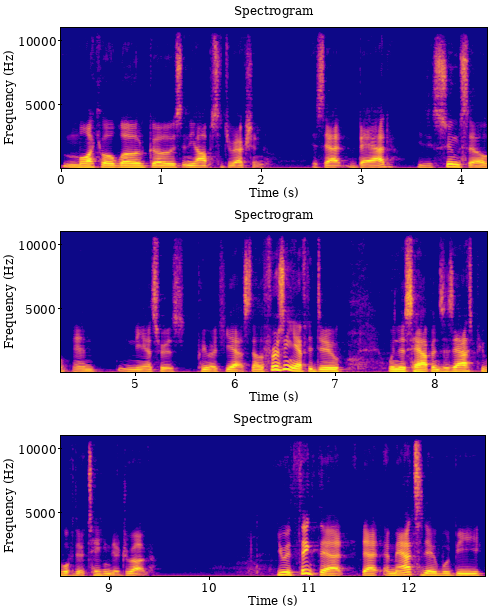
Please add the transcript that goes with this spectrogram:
molecular load goes in the opposite direction? Is that bad? You assume so, and the answer is pretty much yes. Now, the first thing you have to do when this happens is ask people if they're taking their drug. You would think that, that imatinib would be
